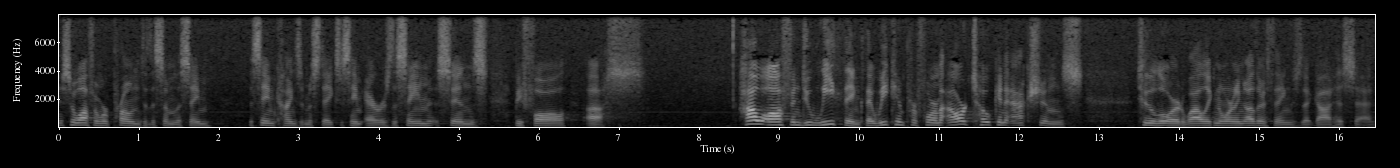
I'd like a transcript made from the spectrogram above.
And so often we're prone to the, some of the same, the same kinds of mistakes, the same errors, the same sins befall us. How often do we think that we can perform our token actions to the Lord while ignoring other things that God has said?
